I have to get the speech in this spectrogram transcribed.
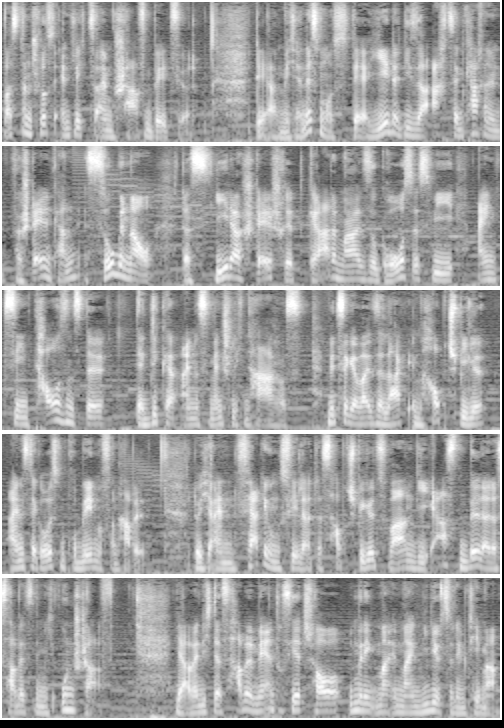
was dann schlussendlich zu einem scharfen Bild führt. Der Mechanismus, der jede dieser 18 Kacheln verstellen kann, ist so genau, dass jeder Stellschritt gerade mal so groß ist wie ein Zehntausendstel der Dicke eines menschlichen Haares. Witzigerweise lag im Hauptspiegel eines der größten Probleme von Hubble. Durch einen Fertigungsfehler des Hauptspiegels waren die ersten Bilder des Hubbles nämlich unscharf. Ja, wenn dich das Hubble mehr interessiert, schau unbedingt mal in mein Video zu dem Thema.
